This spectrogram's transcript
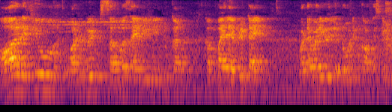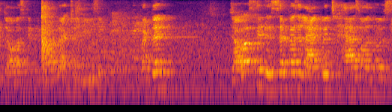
Or if you want to do it server side, you need to compile every time whatever you wrote in CoffeeScript to JavaScript in order to actually use it. But then JavaScript itself as a language has all those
